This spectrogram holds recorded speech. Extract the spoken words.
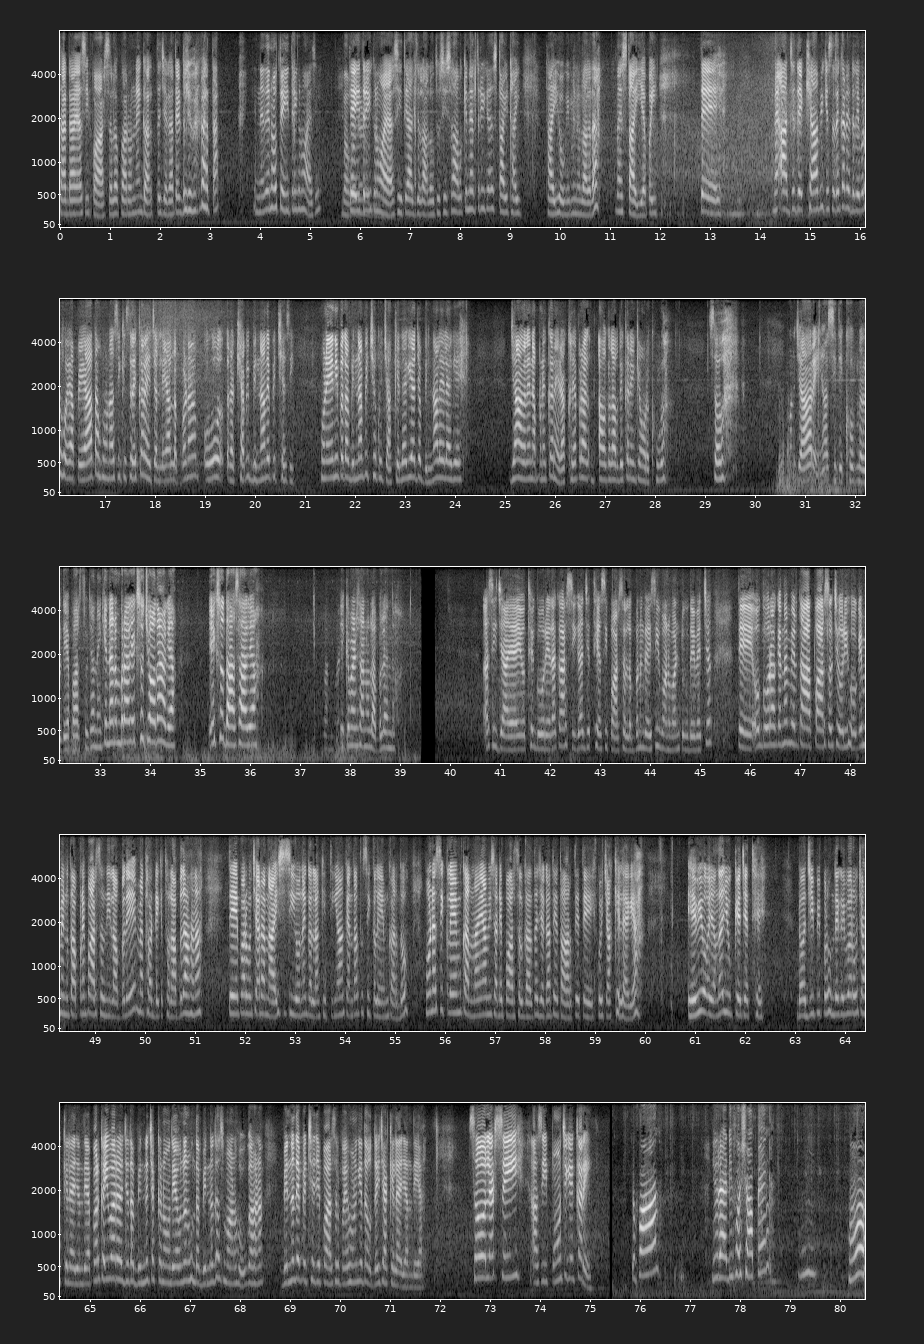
ਸਾਡਾ ਆਇਆ ਸੀ ਪਾਰਸਲ ਪਰ ਉਹਨੇ ਗਲਤ ਜਗ੍ਹਾ ਤੇ ਡਿਲੀਵਰ ਕਰਤਾ। ਕਿੰਨੇ ਦਿਨ ਉਹ 23 ਤਰੀਕ ਨੂੰ ਆਇਆ ਸੀ? 23 ਤਰੀਕ ਨੂੰ ਆਇਆ ਸੀ ਤੇ ਅੱਜ ਲਾ ਲਓ ਤੁਸੀਂ ਹਿਸਾਬ ਕਿੰਨੇ ਤਰੀਕ ਹੈ? 27 28 28 ਹੋ ਗਈ ਮੈਨੂੰ ਲੱਗਦਾ। ਮੈਂ 27 ਆ ਭਈ। ਤੇ ਮੈਂ ਅੱਜ ਦੇਖਿਆ ਵੀ ਕਿਸੇ ਦੇ ਘਰੇ ਡਿਲੀਵਰ ਹੋਇਆ ਪਿਆ ਤਾਂ ਹੁਣ ਅਸੀਂ ਕਿਸੇ ਦੇ ਘਰੇ ਚੱਲੇ ਆ ਲੱਭਣ। ਉਹ ਰੱਖਿਆ ਵੀ ਬਿੰਨਾਂ ਦੇ ਪਿੱਛੇ ਸੀ। ਹੁਣ ਇਹ ਨਹੀਂ ਪਤਾ ਬਿੰਨਾਂ ਪਿੱਛੇ ਕੋਈ ਚੱਕ ਕੇ ਲੈ ਗਿਆ ਜਾਂ ਬਿੰਨਾਂ ਵਾਲੇ ਲੈ ਗਏ। ਜਾਂ ਅਗਲੇ ਨੇ ਆਪਣੇ ਘਰੇ ਰੱਖ ਲਿਆ ਪਰ ਅਗਲਾ ਆਪਦੇ ਘਰੇ ਕਿਉਂ ਰੱਖੂਗਾ? ਸੋ ਹੁਣ ਜਾ ਰਹੇ ਹਾਂ, ਅਸੀਂ ਦੇਖੋ ਮਿਲਦੇ ਆ ਪਾਰਸਲ ਜਾਂ ਨਹੀਂ। ਕਿੰਨਾ ਨੰਬਰ ਆ ਗਿਆ? 114 ਆ ਗਿਆ। 110 ਆ ਗਿਆ। ਇੱਕ ਮਿੰਟ ਸਾਨੂੰ ਲੱਭ ਲੈਣ ਦੋ ਅਸੀਂ ਜਾ ਆਏ ਉੱਥੇ ਗੋਰੇ ਦਾ ਘਰ ਸੀਗਾ, ਜਿੱਥੇ ਅਸੀਂ ਪਾਰਸਲ ਲੱਭਣ ਗਏ ਸੀ 112 ਦੇ ਵਿੱਚ। ਤੇ ਉਹ ਗੋਰਾ ਕਹਿੰਦਾ, ਮੇਰੇ ਤਾਂ ਆਪ ਪਾਰਸਲ ਚੋਰੀ ਹੋ ਗਏ, ਮੈਨੂੰ ਤਾਂ ਆਪਣੇ ਪਾਰਸਲ ਨਹੀਂ ਲੱਭਦੇ। ਮੈਂ ਤੁਹਾਡੇ ਕਿੱਥੋਂ ਲੱਭਦਾ, ਹਨਾ? ਤੇ ਪਰ ਵਿਚਾਰਾ ਨਾਈਸ ਸੀ, ਉਹਨੇ ਗੱਲਾਂ ਕੀਤੀਆਂ। ਕਹਿੰਦਾ, ਤੁਸੀਂ ਕਲੇਮ ਕਰ ਦਿਓ। ਹੁਣ ਅਸੀਂ ਕਲੇਮ ਕਰਨਾ ਆ ਵੀ ਸਾਡੇ ਪਾਰਸਲ ਗਲਤ ਜਗ੍ਹਾ ਤੇ ਉਤਾਰਤੇ ਤੇ ਕੋਈ ਚੱਕ ਕੇ ਲੈ ਗਿਆ। ਇਹ ਵੀ ਹੋ ਜਾਂਦਾ ਯੂਕੇ 'ਚ ਇੱਥੇ। ਡੋਜੀ ਪੀਪਲ ਹੁੰਦੇ ਕਈ ਵਾਰ ਉਹ ਚੱਕ ਕੇ ਲੈ ਜਾਂਦੇ ਆ। ਪਰ ਕਈ ਵਾਰ ਜਦੋਂ ਬਿੰਨ ਚੱਕਣ ਆਉਂਦੇ ਆ ਉਹਨਾਂ ਨੂੰ ਹੁੰਦਾ ਬਿੰਨ ਦਾ ਸਮਾਨ ਹੋਊਗਾ ਹਨਾ? ਬਿੰਨ ਦੇ ਪਿੱਛੇ ਜੇ ਪਾਰਸਲ ਪਏ ਹੋਣਗੇ ਤਾਂ ਉਦਾਂ ਹੀ ਚੱਕ ਕੇ ਲੈ ਜਾਂਦੇ ਆ। ਸੋ ਲੈਟਸ ਸੀ ਅਸੀਂ ਪਹੁੰਚ ਗਏ ਘਰੇ। ਤੂਫਾਨ ਯੂ ਰੈਡੀ ਫॉर ਸ਼ਾਪਿੰਗ ਹਾਂ।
